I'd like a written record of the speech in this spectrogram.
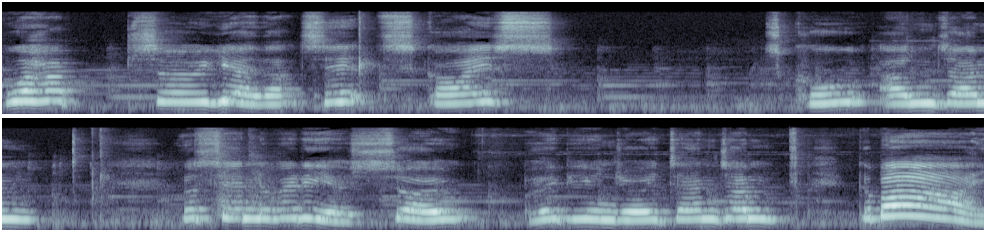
what So yeah, that's it, guys. It's cool, and um, that's of the video. So, hope you enjoyed, and um, goodbye.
